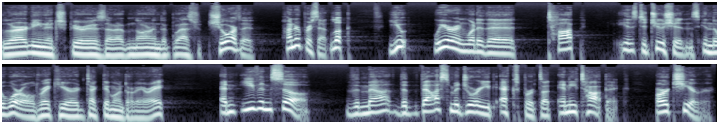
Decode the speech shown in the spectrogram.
learning experience that I've known in the classroom. Sure, hundred percent. Look, you we are in one of the top institutions in the world, right here at Tec de Monterrey, right? And even so, the ma- the vast majority of experts on any topic are here,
